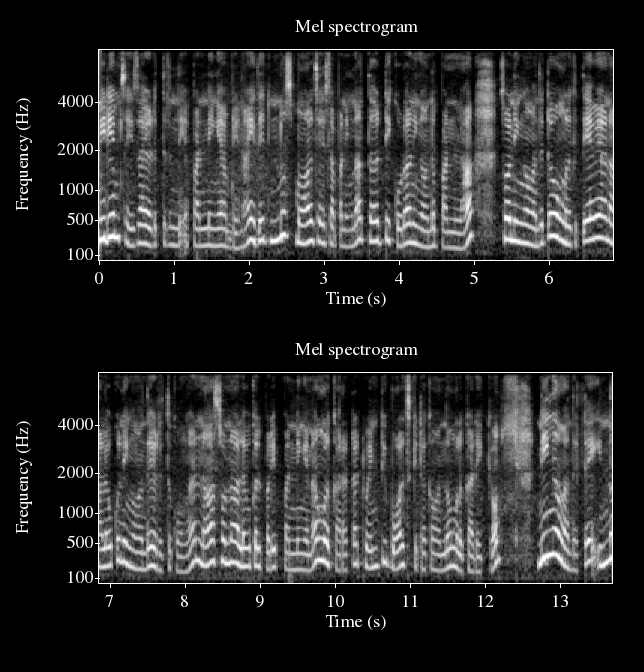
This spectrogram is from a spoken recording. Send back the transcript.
மீடியம் சைஸாக எடுத்துருந்தீங்க பண்ணிங்க அப்படின்னா இது இன்னும் ஸ்மால் சைஸில் பண்ணிங்கன்னா தேர்ட்டி கூட நீங்கள் வந்து பண்ணலாம். ஸோ நீங்கள் வந்துட்டு உங்களுக்கு தேவையான அளவுக்கு நீங்கள் வந்து எடுத்துக்கோங்க. நான் சொன்ன அளவுகள் படி பண்ணிங்கன்னா உங்களுக்கு கரெக்டாக டுவெண்ட்டி பால்ஸ் கிட்டக்க வந்து உங்களுக்கு கிடைக்கும். நீங்கள் வந்துட்டு இந்த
